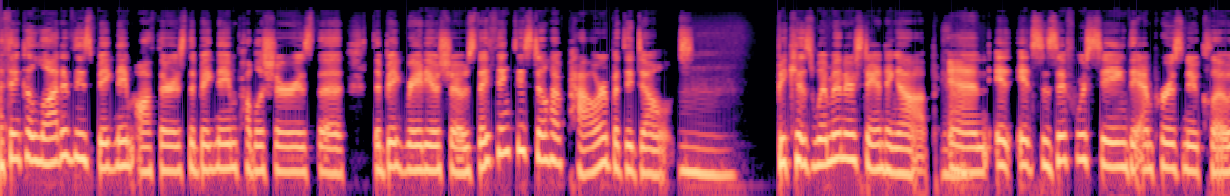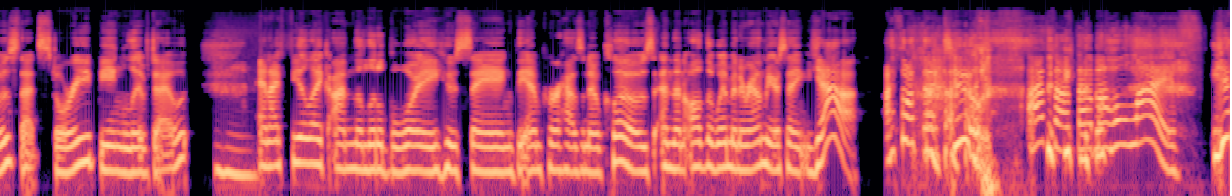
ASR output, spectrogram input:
I think a lot of these big name authors, the big name publishers, the the big radio shows, they think they still have power, but they don't. Mm. Because women are standing up, yeah. and it, it's as if we're seeing the Emperor's New Clothes, that story being lived out. Mm-hmm. And I feel like I'm the little boy who's saying the Emperor has no clothes, and then all the women around me are saying, "Yeah, I thought that too. I thought that know? my whole life. Yeah.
